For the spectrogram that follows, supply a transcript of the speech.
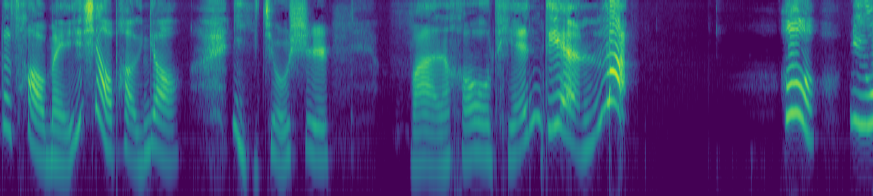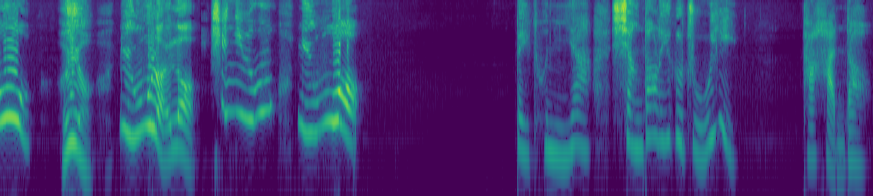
的草莓小朋友，你就是饭后甜点了。哦，女巫！哎呀，女巫来了！是女巫，女巫！贝托尼亚想到了一个主意，他喊道：“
